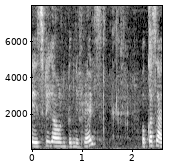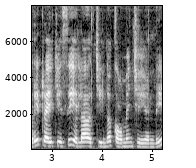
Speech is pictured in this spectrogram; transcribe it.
టేస్టీగా ఉంటుంది ఫ్రెండ్స్ ఒక్కసారి ట్రై చేసి ఎలా వచ్చిందో కామెంట్ చేయండి.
